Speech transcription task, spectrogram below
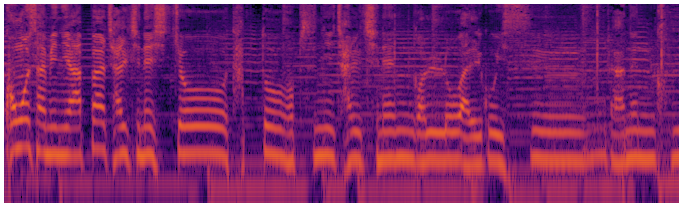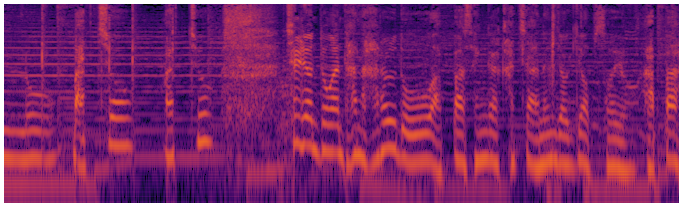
0532니 아빠 잘 지내시죠? 답도 없으니 잘 지낸 걸로 알고 있으라는 걸로 맞죠? 맞죠? 7년 동안 단 하루도 아빠 생각하지 않은 적이 없어요. 아빠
